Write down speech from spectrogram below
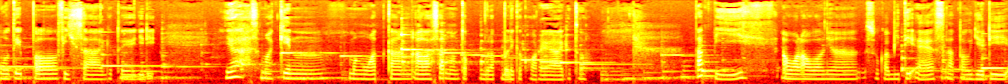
multiple visa gitu ya. Jadi ya semakin menguatkan alasan untuk bolak-balik ke Korea gitu. Tapi awal-awalnya suka BTS atau jadi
